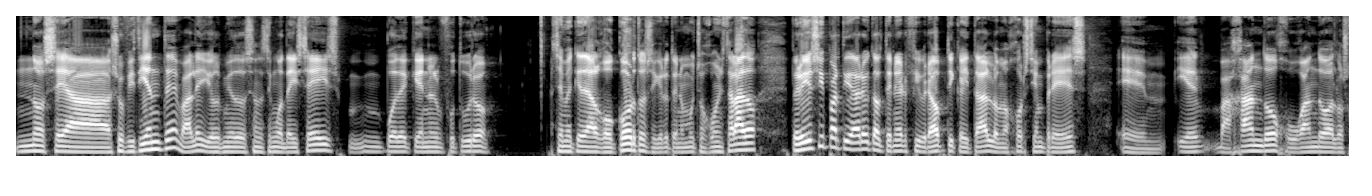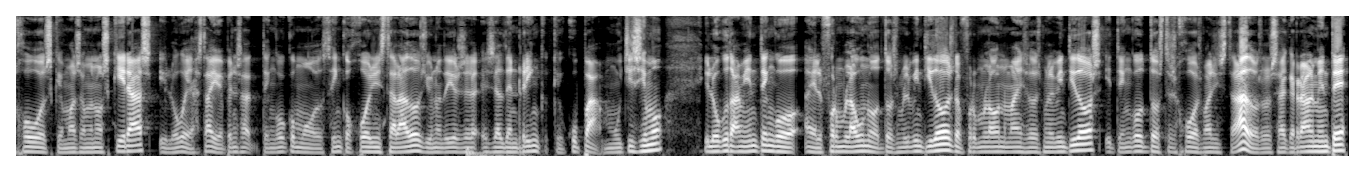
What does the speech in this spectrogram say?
no sea suficiente, ¿vale? Yo el mío 256 mm, puede que en el futuro se me quede algo corto si quiero tener mucho juego instalado, pero yo soy partidario que al tener fibra óptica y tal, lo mejor siempre es em, ir bajando, jugando a los juegos que más o menos quieras y luego ya está. Yo pienso, tengo como 5 juegos instalados y uno de ellos es el Den Ring, que ocupa muchísimo, y luego también tengo el Fórmula 1 2022, el Fórmula 1 más 2022 y tengo 2-3 juegos más instalados, o sea que realmente,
